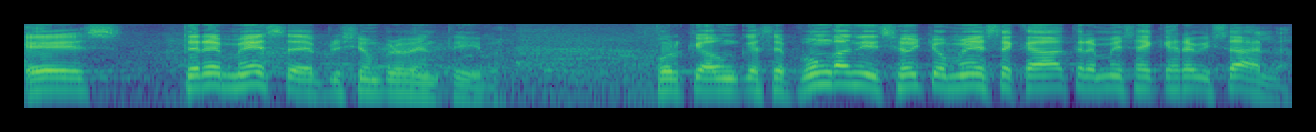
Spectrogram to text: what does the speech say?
es tres meses de prisión preventiva. Porque aunque se pongan 18 meses, cada tres meses hay que revisarla.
